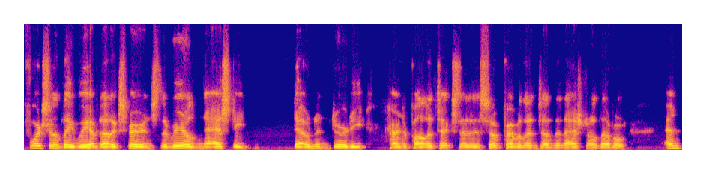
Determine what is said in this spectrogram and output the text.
fortunately, we have not experienced the real nasty, down and dirty kind of politics that is so prevalent on the national level. And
